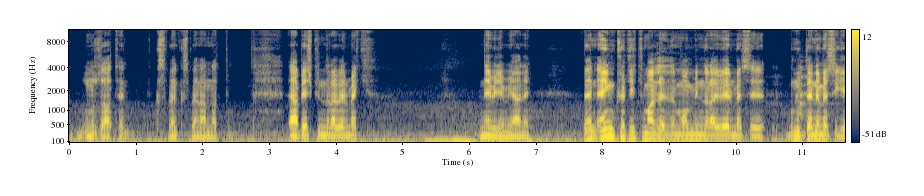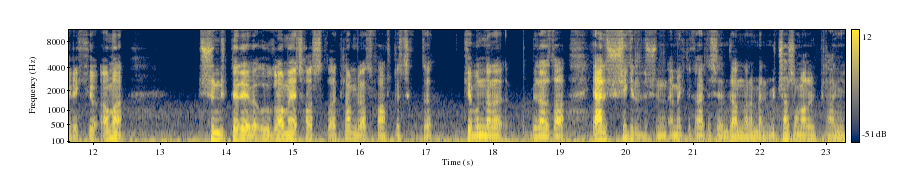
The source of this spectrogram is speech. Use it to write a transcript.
Bunu zaten kısmen kısmen anlattım. Ya 5000 lira vermek ne bileyim yani ben en kötü ihtimalle dedim 10 bin lirayı vermesi, bunu denemesi gerekiyor. Ama düşündükleri ve uygulamaya çalıştıkları plan biraz farklı çıktı. Ki bunlara biraz daha yani şu şekilde düşünün emekli kardeşlerim canlarım benim. 3 aşamalı bir plan.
